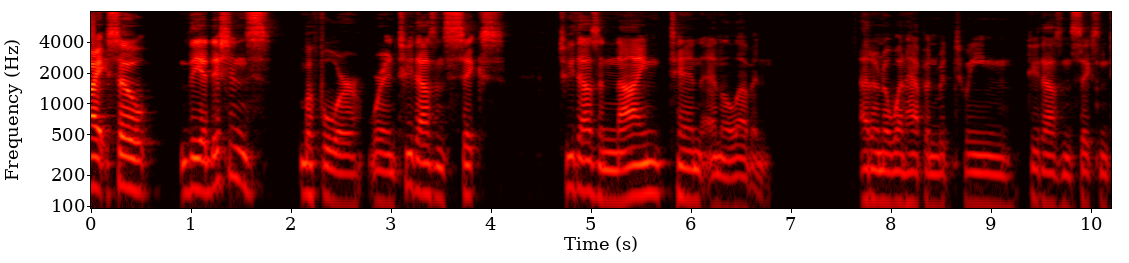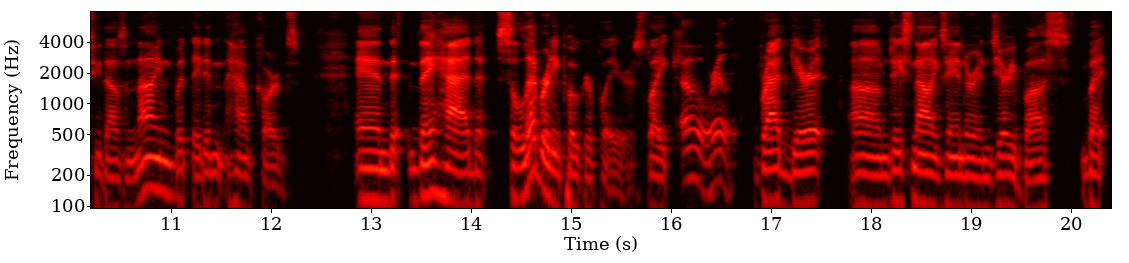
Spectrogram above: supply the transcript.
All right, so the additions before were in 2006, 2009, 10, and 11. I don't know what happened between 2006 and 2009, but they didn't have cards. And they had celebrity poker players like Oh, really? Brad Garrett, um, Jason Alexander, and Jerry Buss, but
